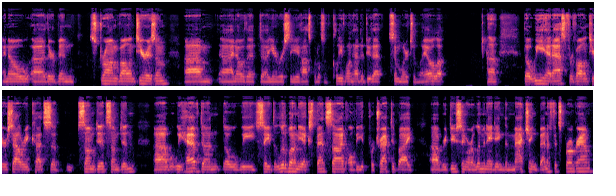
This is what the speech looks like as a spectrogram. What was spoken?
I know uh, there have been strong volunteerism. Um, uh, I know that uh, University Hospitals of Cleveland had to do that, similar to Loyola. Uh, though we had asked for volunteer salary cuts, uh, some did, some didn't. what we have done, though, we saved a little bit on the expense side, albeit protracted by reducing or eliminating the matching benefits program.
